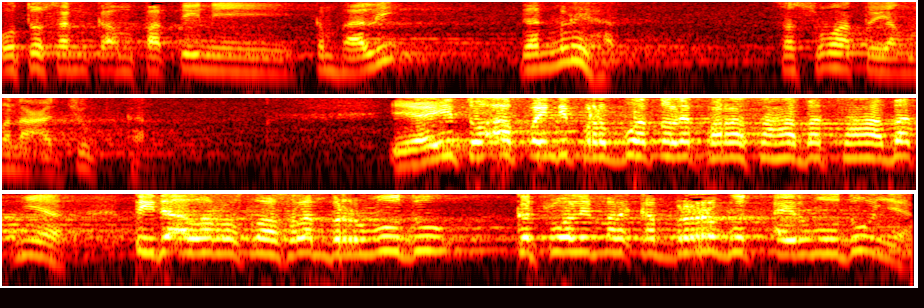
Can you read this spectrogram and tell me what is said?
Utusan keempat ini kembali dan melihat sesuatu yang menakjubkan. Yaitu apa yang diperbuat oleh para sahabat-sahabatnya. Tidaklah Rasulullah SAW berwudu kecuali mereka berebut air wudunya.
